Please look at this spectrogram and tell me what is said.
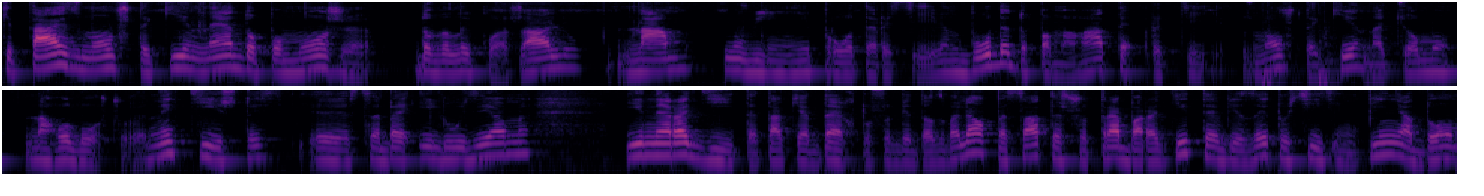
Китай знову ж таки не допоможе до великого жалю нам у війні проти Росії. Він буде допомагати Росії. Знову ж таки на цьому наголошую. Не тіштесь е, себе ілюзіями І не радійте, так як дехто собі дозволяв писати, що треба радіти візиту Сі Цзіньпіня до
